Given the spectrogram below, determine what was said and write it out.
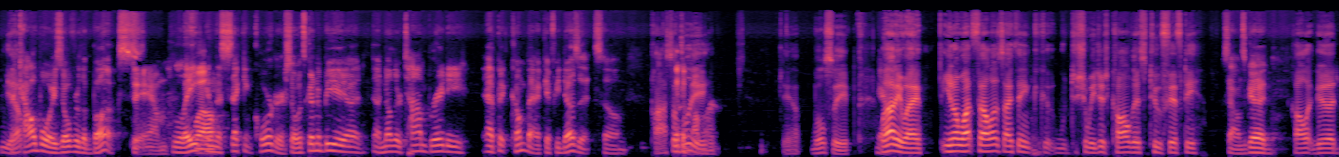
Yep. the Cowboys over the Bucs. Damn. late Well- in the second quarter. So it's going to be a, another Tom Brady epic comeback if he does it. So Possibly. Yeah, we'll see. Yeah. Well, anyway, you know what, fellas? I think should we just call this 250? sounds good. Call it good.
